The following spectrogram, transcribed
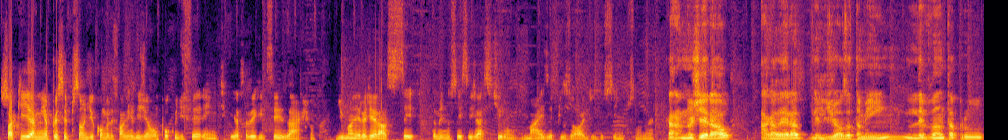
Só que a minha percepção de como eles falam de religião é um pouco diferente. Queria saber o que vocês acham, de maneira geral. Se, também não sei se já assistiram mais episódios dos Simpsons, né? Cara, no geral, a galera religiosa também levanta pro,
